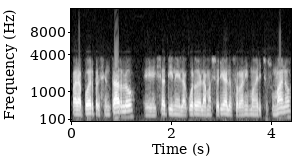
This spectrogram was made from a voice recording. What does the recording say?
para poder presentarlo. Eh, ya tiene el acuerdo de la mayoría de los organismos de derechos humanos.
